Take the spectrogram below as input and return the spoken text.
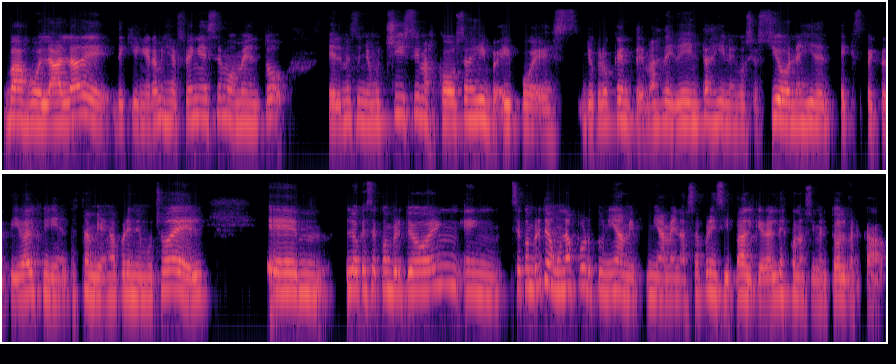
bajo el ala de, de quien era mi jefe en ese momento, él me enseñó muchísimas cosas y, pues yo creo que en temas de ventas y negociaciones y de expectativa del cliente también aprendí mucho de él. Em, lo que se convirtió en, se convirtió en una oportunidad, mi, amenaza principal, que era el desconocimiento del mercado.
